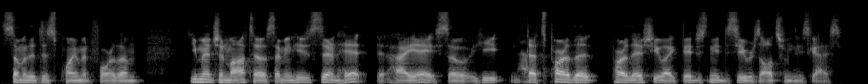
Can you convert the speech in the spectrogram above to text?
some of the disappointment for them. You mentioned Matos. I mean, he just didn't hit at high A, so he that's part of the part of the issue. Like they just need to see results from these guys.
